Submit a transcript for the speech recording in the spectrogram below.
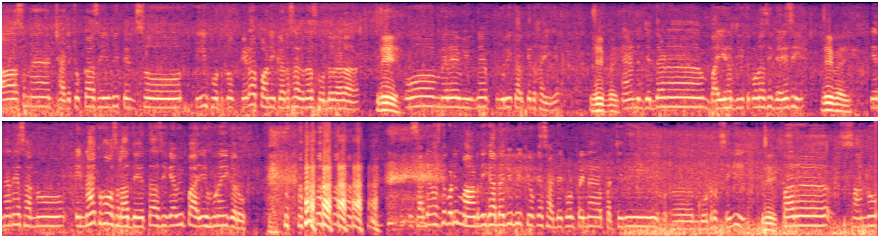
ਆਸ ਮੈਂ ਛੱਡ ਚੁੱਕਾ ਸੀ ਵੀ 330 ਫੁੱਟ ਤੋਂ ਕਿਹੜਾ ਪਾਣੀ ਕੱਢ ਸਕਦਾ ਸੋਲਰ ਵਾਲਾ ਜੀ। ਉਹ ਮੇਰੇ ਵੀਰ ਨੇ ਪੂਰੀ ਕਰਕੇ ਦਿਖਾਈ ਹੈ। ਜੀ ਭਾਈ ਐਂਡ ਜਿੱਦਣ ਬਾਈ ਹਰਜੀਤ ਕੋਲ ਅਸੀਂ ਗਏ ਸੀ ਜੀ ਭਾਈ ਇਹਨਾਂ ਨੇ ਸਾਨੂੰ ਇੰਨਾ ਕੁ ਹੌਸਲਾ ਦੇ ਦਿੱਤਾ ਸੀਗਾ ਵੀ ਭਾਜੀ ਹੁਣੇ ਹੀ ਕਰੋ। ਸਾਡੇ ਵਾਸਤੇ ਬੜੀ ਮਾਣ ਦੀ ਗੱਲ ਹੈ ਜੀ ਵੀ ਕਿਉਂਕਿ ਸਾਡੇ ਕੋਲ ਪਹਿਲਾਂ 25 ਦੀ ਮੋਟਰ ਸੀਗੀ। ਪਰ ਸਾਨੂੰ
